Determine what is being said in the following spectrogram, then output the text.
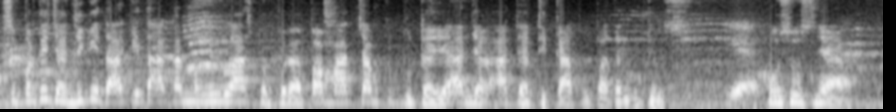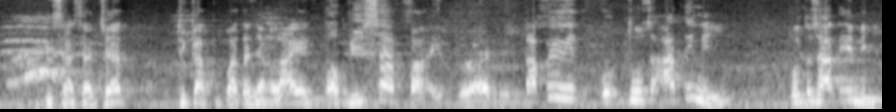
seperti janji kita, kita akan mengulas beberapa macam kebudayaan yang ada di Kabupaten Kudus. Iya. Khususnya bisa saja di kabupaten yang lain. Oh, tentunya. bisa, Pak, itu harus. Tapi untuk saat ini, untuk saat ini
